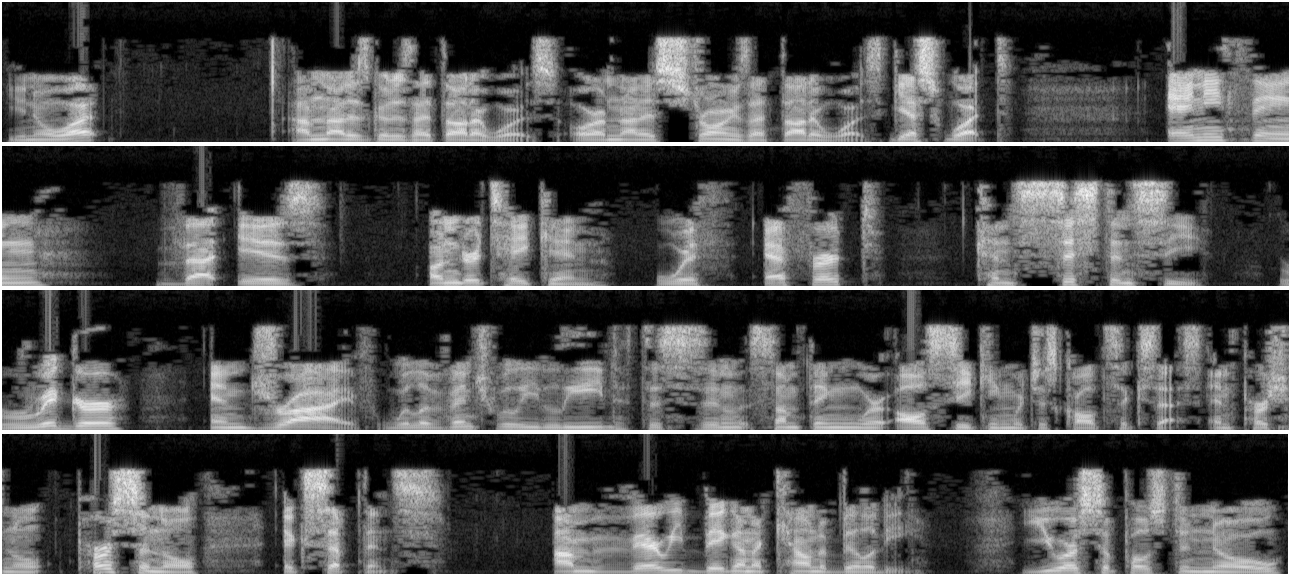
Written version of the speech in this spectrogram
you know what? I'm not as good as I thought I was, or I'm not as strong as I thought I was. Guess what? Anything that is undertaken with effort, consistency, rigor, and drive will eventually lead to something we're all seeking, which is called success and personal, personal acceptance. I'm very big on accountability. You are supposed to know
